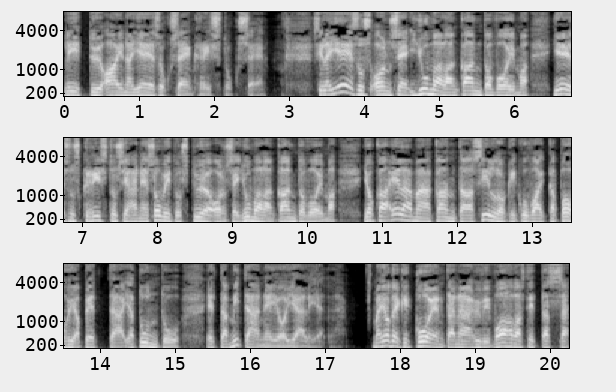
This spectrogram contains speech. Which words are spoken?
liittyy aina Jeesukseen Kristukseen. Sillä Jeesus on se Jumalan kantovoima, Jeesus Kristus ja hänen sovitustyö on se Jumalan kantovoima, joka elämää kantaa silloinkin, kun vaikka pohja pettää ja tuntuu, että mitään ei ole jäljellä. Mä jotenkin koen tänään hyvin vahvasti tässä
